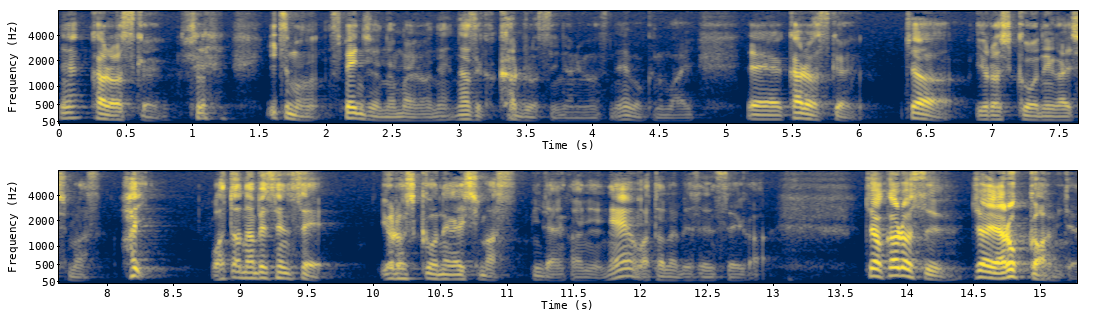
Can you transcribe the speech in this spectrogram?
ねカルロス君。いつもスペイン人の名前はねなぜかカルロスになりますね僕の場合。でカルロス君じゃあよろしくお願いします。はい。渡辺先生よろしくお願いします。みたいな感じでね渡辺先生が。じゃあカルロスじゃあやろっか。みたい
